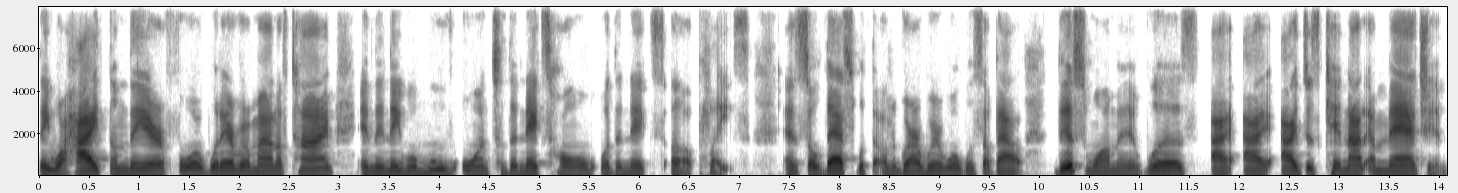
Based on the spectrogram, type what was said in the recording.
They will hide them there for whatever amount of time, and then they will move on to the next home or the next uh, place. And so that's what the Underground Railroad was about. This woman was I I I just cannot imagine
